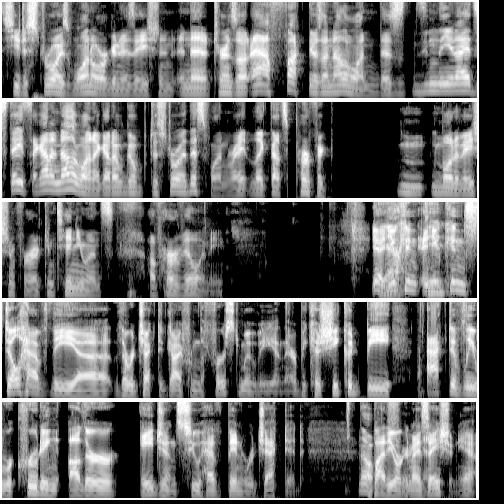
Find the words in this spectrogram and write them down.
she destroys one organization and then it turns out ah fuck there's another one there's in the united states i got another one i gotta go destroy this one right like that's perfect m- motivation for a continuance of her villainy Yeah, you can and you can still have the uh, the rejected guy from the first movie in there because she could be actively recruiting other agents who have been rejected no by the sure, organization. Yeah. yeah.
